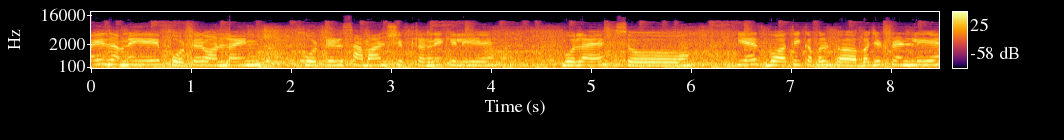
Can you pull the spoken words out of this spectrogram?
गाइस हमने ये पोर्टर ऑनलाइन पोर्टर सामान शिफ्ट करने के लिए बोला है। सो so, यस बहुत ही कपल बजट फ्रेंडली है।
